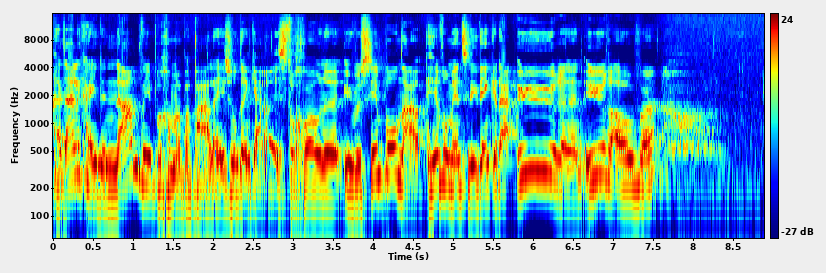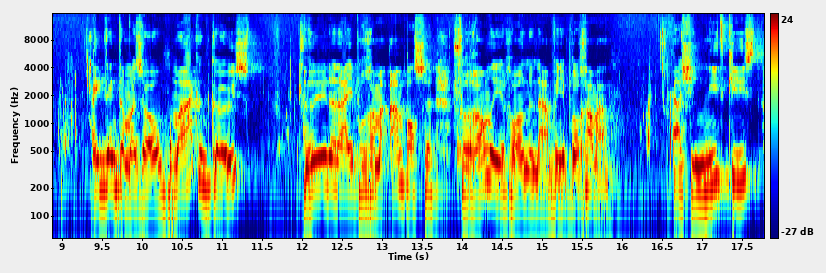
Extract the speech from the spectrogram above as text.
Uiteindelijk ga je de naam van je programma bepalen. En je zult denken, ja, dat is toch gewoon uh, uber simpel. Nou, heel veel mensen die denken daar uren en uren over. Ik denk dan maar zo, maak een keus. Wil je daarna je programma aanpassen, verander je gewoon de naam van je programma. Als je niet kiest,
